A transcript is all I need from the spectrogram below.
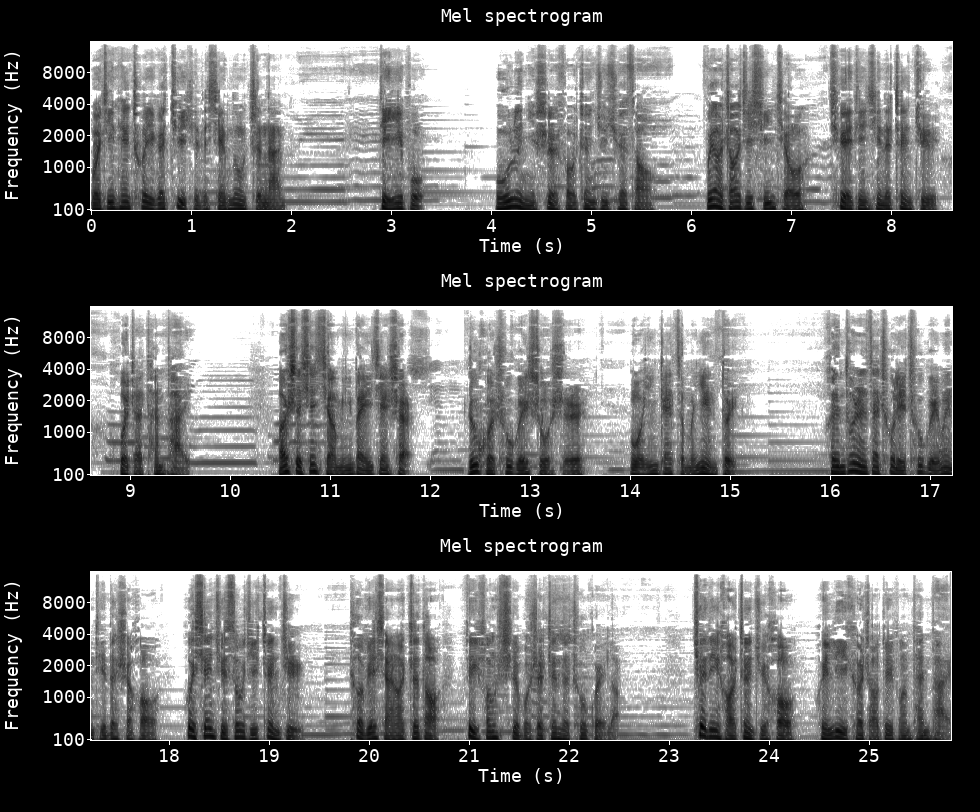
我今天出一个具体的行动指南。第一步，无论你是否证据确凿，不要着急寻求确定性的证据或者摊牌，而是先想明白一件事儿：如果出轨属实，我应该怎么应对？很多人在处理出轨问题的时候，会先去搜集证据，特别想要知道对方是不是真的出轨了。确定好证据后，会立刻找对方摊牌。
